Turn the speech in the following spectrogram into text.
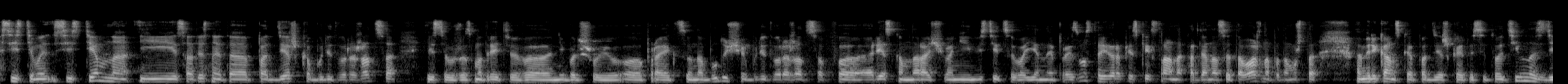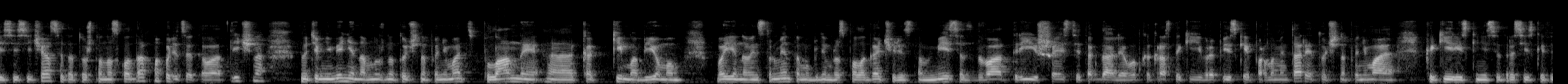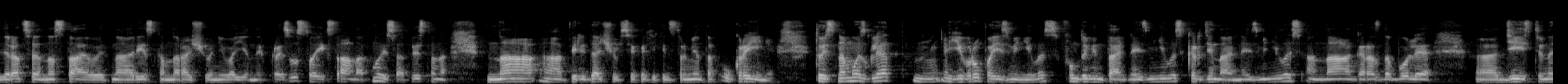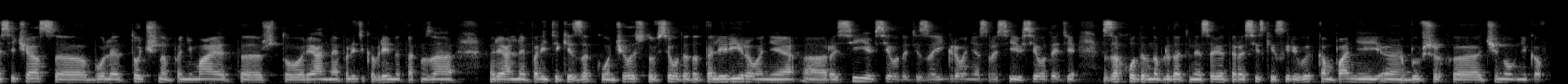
системно, и, соответственно, эта поддержка будет выражаться, если уже смотреть в небольшую э, проекцию на будущее, будет выражаться в резком наращивании инвестиций в военное производство в европейских странах, а для нас это важно, потому что американская поддержка — это ситуативно, здесь и сейчас, это то, что на складах находится, это отлично, но тем не менее нам нужно точно понимать планы, э, каким объемом военного инструмента мы будем располагать через там, месяц, два, три, шесть и так далее. Вот как раз такие европейские парламентарии, точно понимая, какие риски несет Российская Федерация, настаивает на резком наращивании военных производств в своих странах, ну и, соответственно, на а, передачу всех этих инструментов Украине. То есть, на мой взгляд, Европа изменилась, фундаментально изменилась, кардинально изменилась. Она гораздо более а, действенна сейчас, а, более точно понимает, что реальная политика, время так называемой реальной политики закончилось, что все вот это толерирование России, все вот эти заигрывания с Россией, все вот эти заходы в наблюдательные советы российских сырьевых компаний, э, бывших э, чиновников,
